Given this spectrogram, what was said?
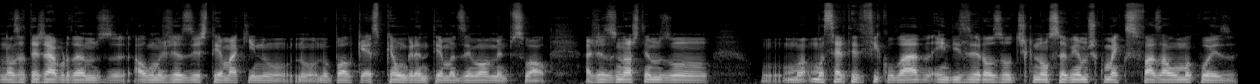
nós até já abordamos ah, algumas vezes este tema aqui no, no, no podcast, porque é um grande tema de desenvolvimento pessoal. Às vezes nós temos um- uma, uma certa dificuldade em dizer aos outros que não sabemos como é que se faz alguma coisa.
